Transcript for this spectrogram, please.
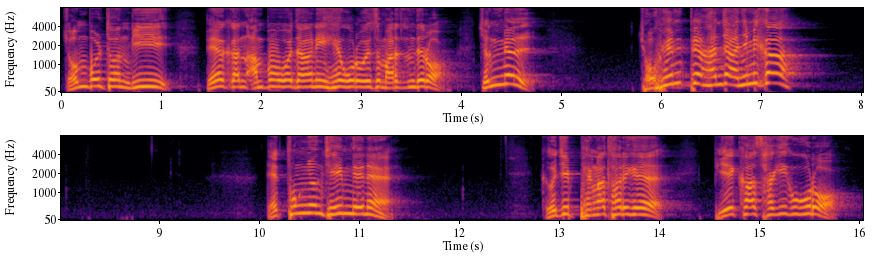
존 볼턴 미 백악관 안보보좌관이 회고록에서 말했던 대로 정말 조현병 환자 아닙니까? 대통령 재임 내내 거짓 팽화 탈익의 비핵화 사기국으로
